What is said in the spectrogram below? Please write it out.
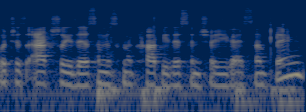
which is actually this. I'm just going to copy this and show you guys something.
